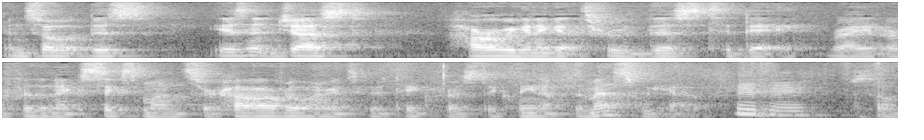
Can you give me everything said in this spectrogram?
And so this isn't just how are we going to get through this today, right? Or for the next six months, or however long it's going to take for us to clean up the mess we have. Mm-hmm. So,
